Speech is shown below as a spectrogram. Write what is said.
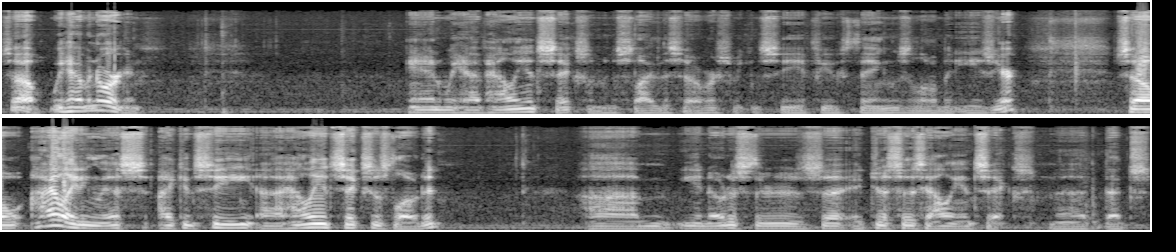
So we have an organ and we have Halion 6. I'm going to slide this over so we can see a few things a little bit easier. So highlighting this, I can see uh, Halion 6 is loaded. Um, you notice there's uh, it just says Halion 6. Uh, that's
